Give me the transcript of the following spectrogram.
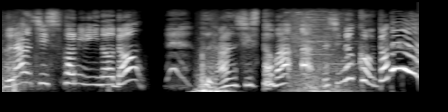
フランシスファミリーのドン！フランシスとは私のことだ。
